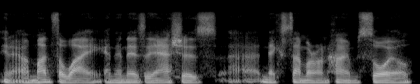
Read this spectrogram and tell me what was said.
you know, a month away, and then there's the Ashes uh, next summer on home soil.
